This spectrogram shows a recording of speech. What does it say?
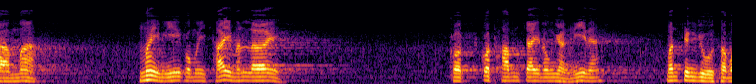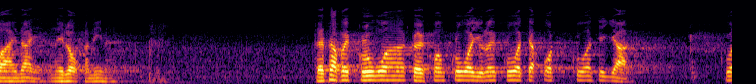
ตามมาก ไม่มีก็ไม่ใช้มันเลย ก็ก็ทำใจลงอย่างนี้นะ มันจึงอยู่สบายได้ในโลกอันนี้นะ แต่ถ้าไปกลัวเกิดความกลัวอยู่เลยกลัวจะอดกลัวจะอยาก กลัว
